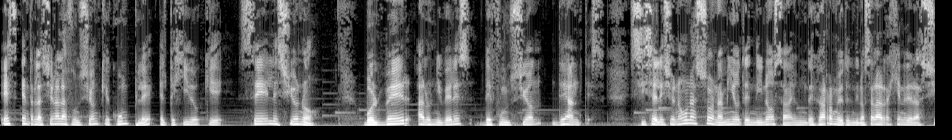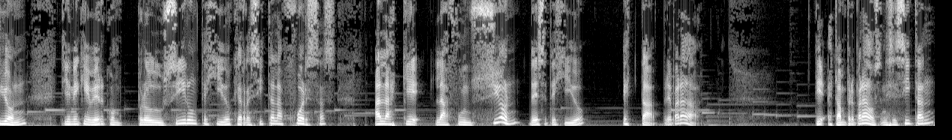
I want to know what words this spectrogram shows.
Es en relación a la función que cumple el tejido que se lesionó volver a los niveles de función de antes. Si se lesionó una zona miotendinosa, un desgarro miotendinoso, la regeneración tiene que ver con producir un tejido que resista las fuerzas a las que la función de ese tejido está preparada. Están preparados, necesitan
